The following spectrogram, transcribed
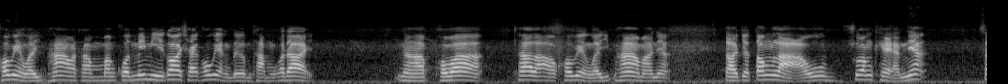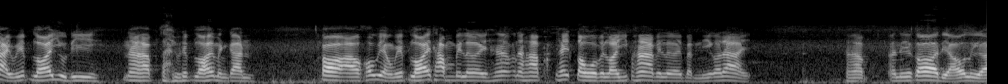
ข้อเหวี่ยงร้อยยี่ห้ามาทำบางคนไม่มีก็ใช้ข้อเหวี่ยงเดิมทำก็ได้นะครับ เพราะว่าถ้าเราเอาข้อเหวี่ยงร้อยยี่ห้ามาเนี่ย เราจะต้องเหลาช่วงแขนเนี้ยใส่เว็บร้อยอยู่ดีนะครับ ใส่เว็บร้อยเหมือนกัน ก็เอาเข้อเหวี่ยงเว็บร้อยทำไปเลยนะครับ ให้โตเป็นร้อยยี่ห้าไปเลยแบบนี้ก็ได้นะครับ อันนี้ก็เดี๋ยวเหลือ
